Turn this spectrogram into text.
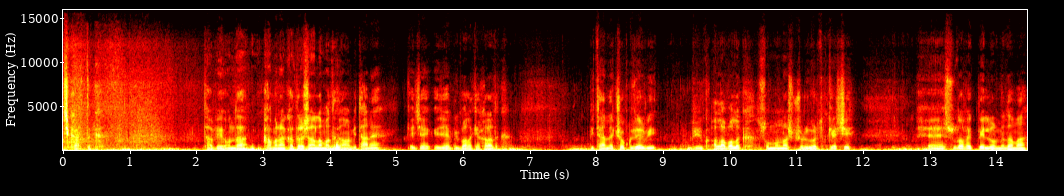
çıkarttık. Tabii onda kamera kadrajını alamadık ama bir tane gece gece bir balık yakaladık. Bir tane de çok güzel bir büyük alabalık somunlaşmış onu gördük. Gerçi e, suda pek belli olmuyordu ama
